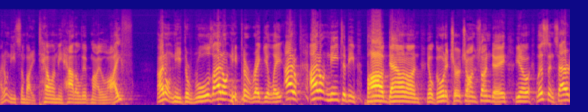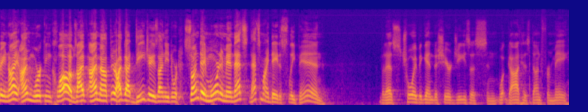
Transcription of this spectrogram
I don't need somebody telling me how to live my life. I don't need the rules. I don't need to regulate. I don't, I don't need to be bogged down on, you know, go to church on Sunday. You know, listen, Saturday night, I'm working clubs. i am out there. I've got DJs I need to work. Sunday morning, man, that's, that's my day to sleep in. But as Troy began to share Jesus and what God has done for me,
